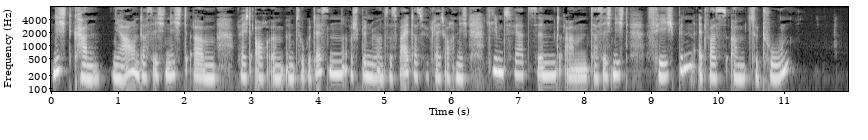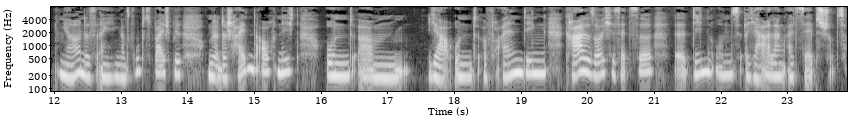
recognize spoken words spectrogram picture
nicht kann, ja, und dass ich nicht, ähm, vielleicht auch im, im Zuge dessen spinnen wir uns das weit, dass wir vielleicht auch nicht liebenswert sind, ähm, dass ich nicht fähig bin, etwas ähm, zu tun. Ja, das ist eigentlich ein ganz gutes Beispiel. Und wir unterscheiden da auch nicht. Und ähm, ja, und äh, vor allen Dingen gerade solche Sätze äh, dienen uns äh, jahrelang als Selbstschutz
